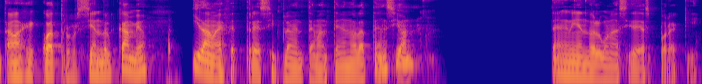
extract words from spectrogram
Dama G4 ofreciendo el cambio. Y dama F3 simplemente manteniendo la tensión. Teniendo algunas ideas por aquí.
